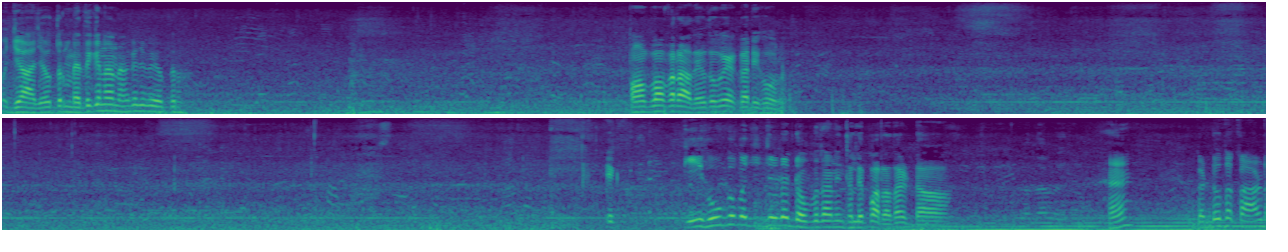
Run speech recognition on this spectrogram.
ਉਹ ਜਹਾਜ਼ ਉਧਰ ਮਿੱਧ ਕੇ ਨਾ ਲੰਘ ਜਵੇ ਉਧਰ। ਪੌਂ ਪੌਂ ਕਰਾ ਦੇ ਉਹ ਇੱਕ ਵਾਰੀ ਹੋਰ। ਇੱਕ ਕੀ ਹੋਊਗਾ ਭਾਜੀ, ਜਿਹੜਾ ਡੁੱਬਦਾ ਨਹੀਂ, ਥੱਲੇ ਭਾਰਾ ਦਾ ਏਡਾ ਹੈ? ਕੱਢੋ ਤਾਂ ਕਾਰਡ।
